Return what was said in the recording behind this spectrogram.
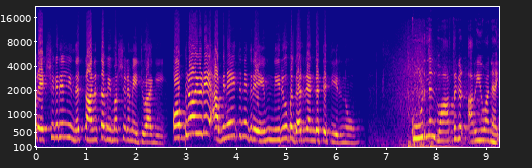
പ്രേക്ഷകരിൽ നിന്ന് കനത്ത വിമർശനം ഏറ്റുവാങ്ങി ഒബ്രോയുടെ അഭിനയത്തിനെതിരെയും നിരൂപകർ രംഗത്തെത്തിയിരുന്നു. കൂടുതൽ വാർത്തകൾ അറിയുവാനായി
